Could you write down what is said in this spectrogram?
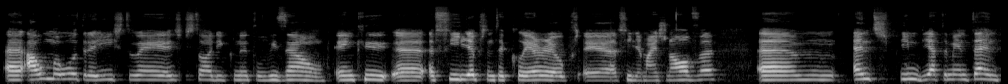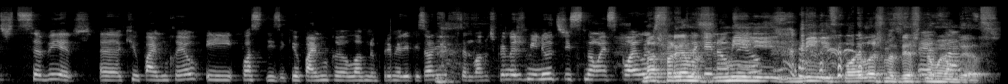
Uh, há uma outra, isto é histórico na televisão, em que uh, a filha, portanto a Claire é, o, é, a filha mais nova, um, antes, imediatamente antes de saber uh, que o pai morreu, e posso dizer que o pai morreu logo no primeiro episódio, portanto logo nos primeiros minutos, isso não é spoiler. Nós faremos mini, mini spoilers, mas este não é um desses.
